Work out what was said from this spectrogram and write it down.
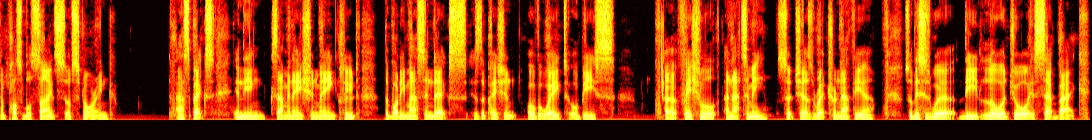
and possible sites of snoring. Aspects in the examination may include the body mass index is the patient overweight, obese, uh, facial anatomy, such as retrognathia. So, this is where the lower jaw is set back,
